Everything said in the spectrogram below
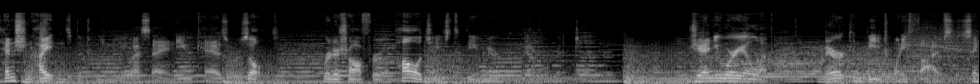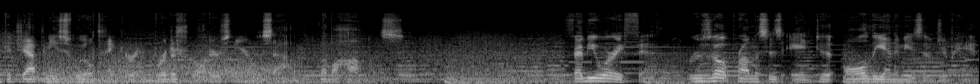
Tension heightens between the USA and UK as a result. British offer apologies to the American government. January 11th, American B 25s sink a Japanese oil tanker in British waters near Nassau, the Bahamas. February 5th, Roosevelt promises aid to all the enemies of Japan,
